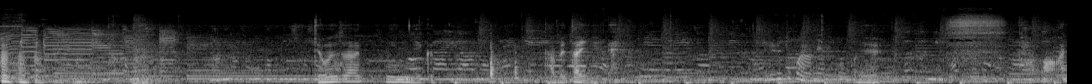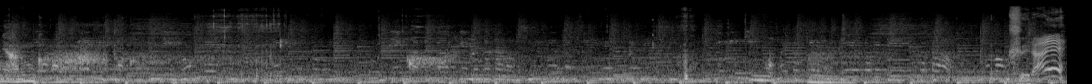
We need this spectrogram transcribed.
餃子にんにく食べたいね。入れるとこね福岡でね。たまにあるんかな。とかうん。くらえ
